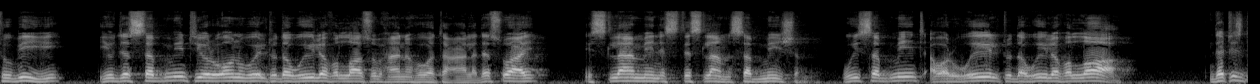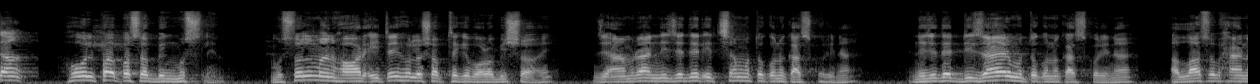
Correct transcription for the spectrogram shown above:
to be you just submit your own will to the will of Allah Taala that's why Islam mean Islam submission we submit our will to the will of Allah that is the whole purpose of being Muslim মুসলমান হওয়ার এইটাই হলো সব থেকে বড় বিষয়। যে আমরা নিজেদের ইচ্ছা মতো কোনো কাজ করি না, নিজেদের ডিজায়ার মতো কোনো কাজ করি না। আল্লাহ সুবহান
